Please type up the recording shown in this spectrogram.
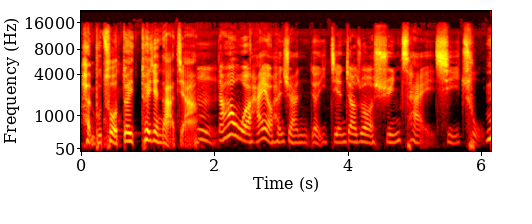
很不错，对，推荐大家。嗯，然后我还有很喜欢的一间叫做寻彩奇厨。嗯，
